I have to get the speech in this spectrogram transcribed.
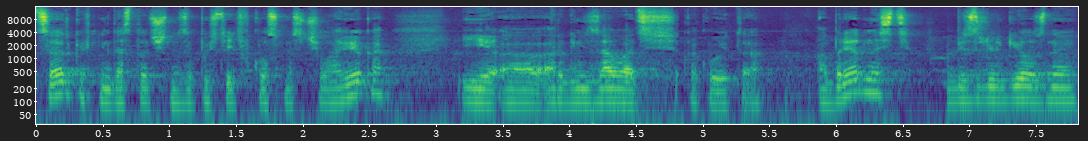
церковь, недостаточно запустить в космос человека и э, организовать какую-то обрядность безрелигиозную,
